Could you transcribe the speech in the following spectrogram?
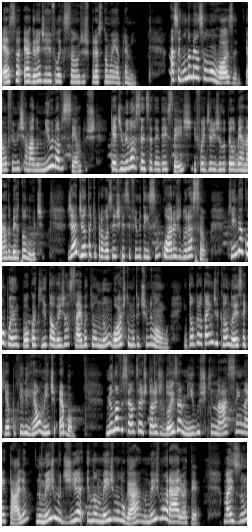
Essa é a grande reflexão de Expresso da Manhã para mim. A segunda menção honrosa é um filme chamado 1900, que é de 1976 e foi dirigido pelo Bernardo Bertolucci. Já adianto aqui para vocês que esse filme tem 5 horas de duração. Quem me acompanha um pouco aqui talvez já saiba que eu não gosto muito de filme longo. Então, para eu estar tá indicando esse aqui é porque ele realmente é bom. 1900 é a história de dois amigos que nascem na Itália, no mesmo dia e no mesmo lugar, no mesmo horário até. Mas um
